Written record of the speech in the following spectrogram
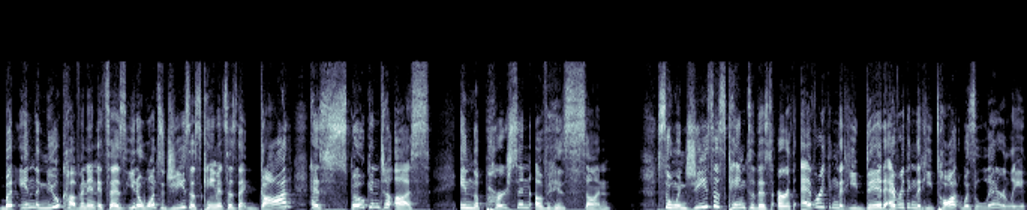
But in the new covenant, it says, you know, once Jesus came, it says that God has spoken to us in the person of his son. So when Jesus came to this earth, everything that he did, everything that he taught was literally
